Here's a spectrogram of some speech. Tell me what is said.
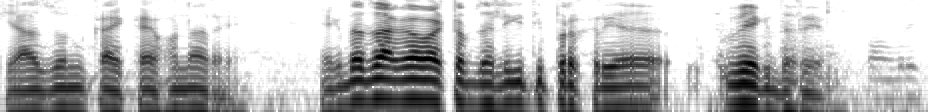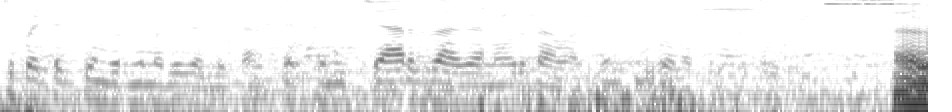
की अजून काय काय होणार आहे एकदा जागा वाटप झाली की ती प्रक्रिया वेग धरेल. काँग्रेसची बैठक टेंभुर्णीमध्ये झाली काल त्यात त्यांनी चार जागांवर दावा केला सोलापूर अ,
